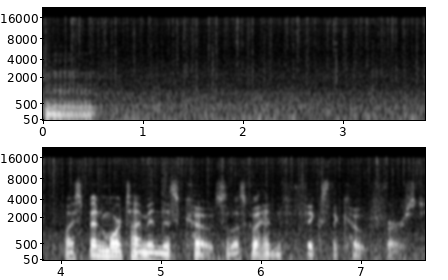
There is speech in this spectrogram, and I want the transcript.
Hmm. Well, I spend more time in this coat, so let's go ahead and fix the coat first.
